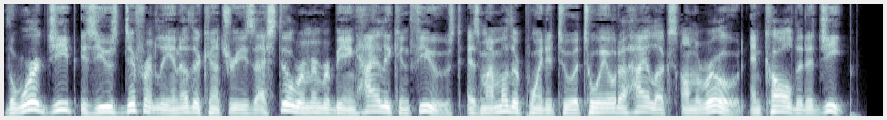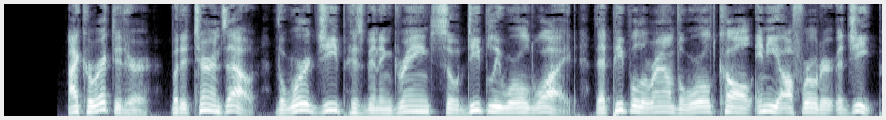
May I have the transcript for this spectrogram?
The word Jeep is used differently in other countries. I still remember being highly confused as my mother pointed to a Toyota Hilux on the road and called it a Jeep. I corrected her, but it turns out the word Jeep has been ingrained so deeply worldwide that people around the world call any off-roader a Jeep.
